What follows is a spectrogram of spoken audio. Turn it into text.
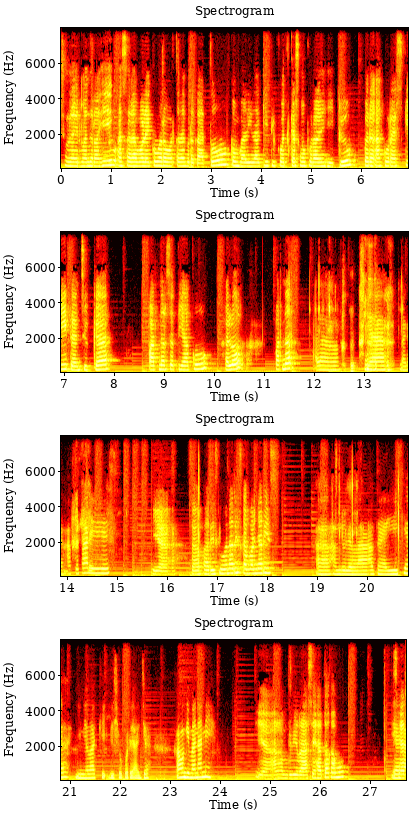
Bismillahirrahmanirrahim. Assalamualaikum warahmatullahi wabarakatuh. Kembali lagi di podcast ngobrolin hidup bareng aku Reski dan juga partner setiaku. Halo, partner. Halo. ya, bareng aku Faris. Ya, sama Faris. Gimana Riz? Kabarnya Riz? Alhamdulillah baik ya. Gini lagi disyukuri aja. Kamu gimana nih? Ya, alhamdulillah. Sehat tak kamu? Ya, Sehat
